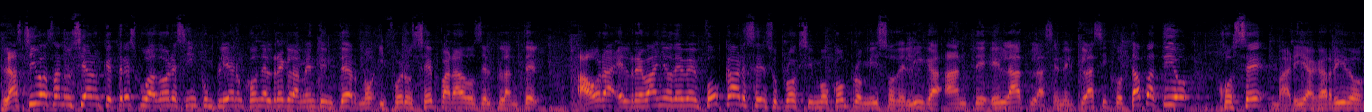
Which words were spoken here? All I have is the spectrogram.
Las Chivas anunciaron que tres jugadores incumplieron con el reglamento interno y fueron separados del plantel. Ahora el rebaño debe enfocarse en su próximo compromiso de liga ante el Atlas en el clásico tapatío José María Garrido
